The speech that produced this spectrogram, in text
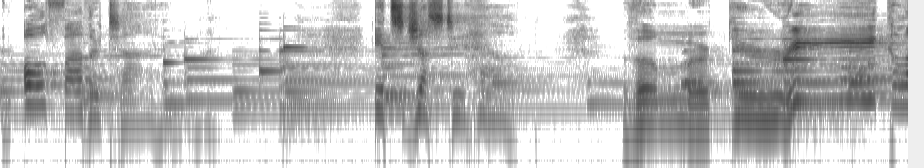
and old Father Time. It's just to help the mercury climb.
